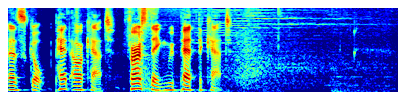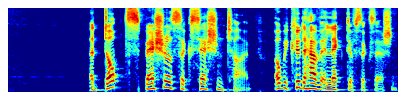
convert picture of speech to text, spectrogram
Let's go. Pet our cat. First thing, we pet the cat. Adopt special succession type. Oh, we could have elective succession.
